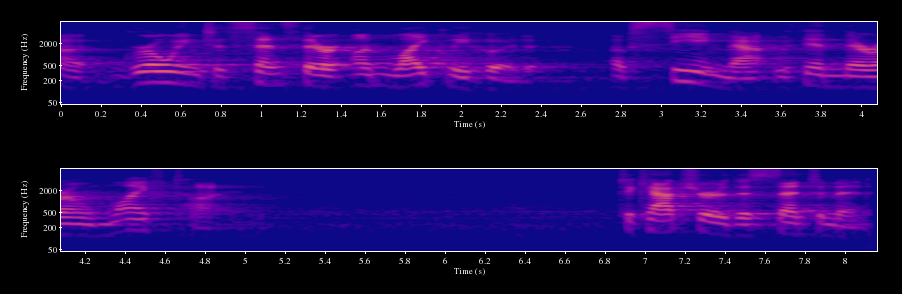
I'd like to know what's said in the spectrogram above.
uh, growing to sense their unlikelihood of seeing that within their own lifetime. To capture this sentiment,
